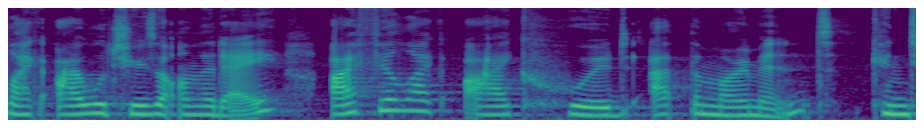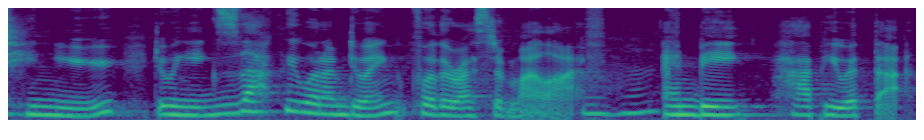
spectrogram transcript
like I will choose it on the day. I feel like I could at the moment continue doing exactly what I'm doing for the rest of my life mm-hmm. and be happy with that.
